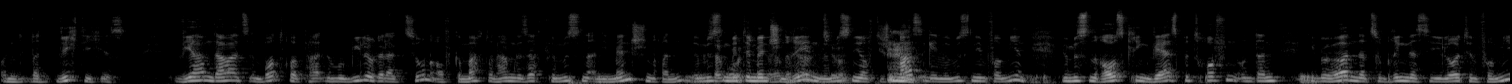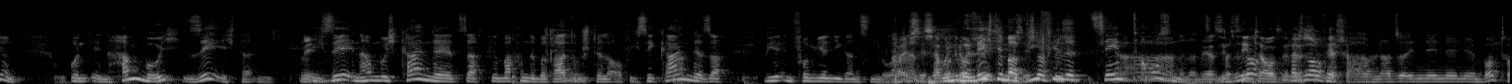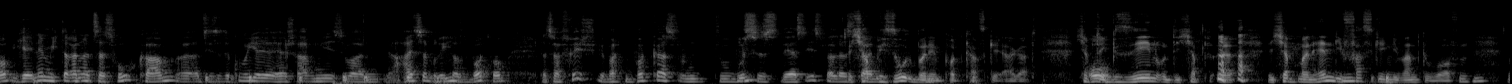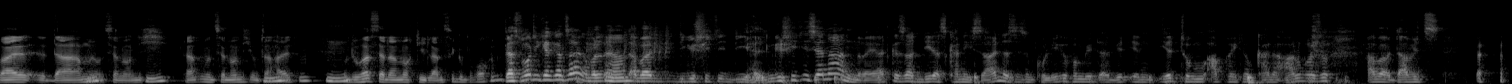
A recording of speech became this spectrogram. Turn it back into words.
Und was wichtig ist, wir haben damals in Bottrop halt eine mobile Redaktion aufgemacht und haben gesagt, wir müssen an die Menschen ran, wir müssen mit den Menschen reden, wir müssen hier auf die Straße gehen, wir müssen die informieren, wir müssen rauskriegen, wer ist betroffen und dann die Behörden dazu bringen, dass sie die Leute informieren. Und in Hamburg sehe ich das nicht. Ich sehe in Hamburg keinen, der jetzt sagt, wir machen eine Beratungsstelle auf. Ich sehe keinen, der sagt, wir informieren die ganzen Leute. es ist Hamburg Und überleg dir mal, wie viele. Zehntausende das Ja, es sind. sind Pass auf, 10.000. Pass das auf, Herr stimmt. Schraven, also in, in, in, in Bottrop, ich erinnere mich daran, als das hochkam, äh, als ich sagte, guck mal hier, Herr Schraven, hier ist aber ein heißer Bericht aus Bottrop, das war frisch, wir machten einen Podcast und du wusstest, wer es ist, weil das Ich habe mich so über den Podcast geärgert. Ich habe Oh. den gesehen und ich habe äh, ich hab mein Handy fast gegen die Wand geworfen, weil äh, da haben wir uns ja noch nicht, da haben wir uns ja noch nicht unterhalten. Und du hast ja dann noch die Lanze gebrochen. Das wollte ich ja gerade sagen, aber, aber die Geschichte, die Heldengeschichte ist ja eine andere. Er hat gesagt, nee, das kann nicht sein, das ist ein Kollege von mir, da wird irgendein Irrtum, Abrechnung, keine Ahnung oder so. Aber Davids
